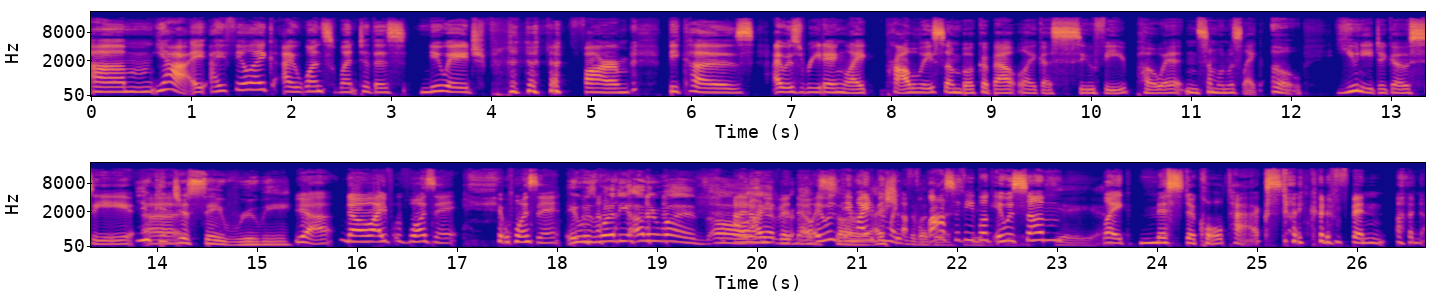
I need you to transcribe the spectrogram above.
Um, yeah, I, I feel like I once went to this new age farm because I was reading like probably some book about like a Sufi poet, and someone was like, "Oh, you need to go see." You uh, could just say Rumi. yeah. No, I wasn't. It wasn't. It was one of the other ones. Oh, I don't under- even know. I'm It was- it might have I been like a philosophy book. It was some. Yeah, yeah, yeah. like mystical text. It could have been an,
